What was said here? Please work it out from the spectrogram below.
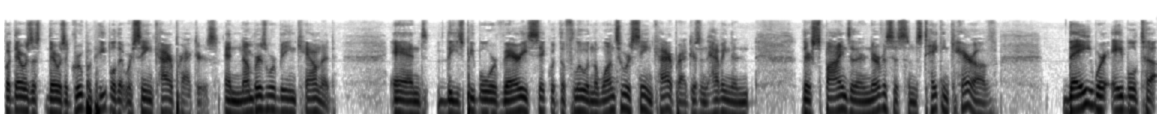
But there was a there was a group of people that were seeing chiropractors, and numbers were being counted. And these people were very sick with the flu, and the ones who were seeing chiropractors and having their their spines and their nervous systems taken care of, they were able to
